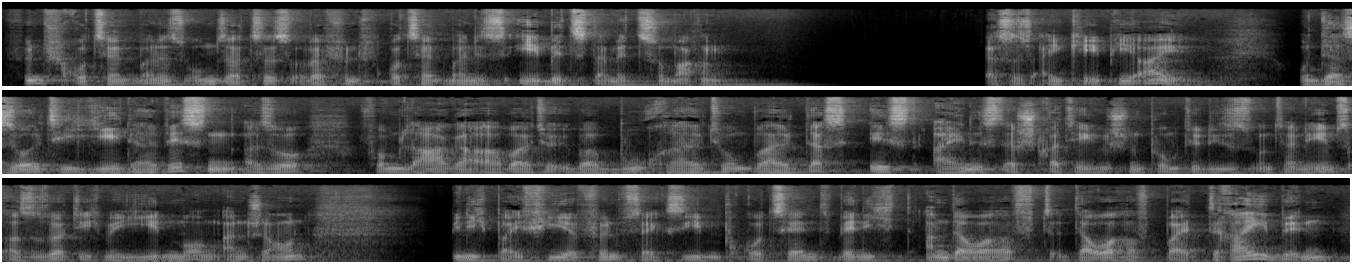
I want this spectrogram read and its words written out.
fünf Prozent meines Umsatzes oder fünf Prozent meines EBITs damit zu machen. Das ist ein KPI. Und das sollte jeder wissen, also vom Lagerarbeiter über Buchhaltung, weil das ist eines der strategischen Punkte dieses Unternehmens. Also sollte ich mir jeden Morgen anschauen, bin ich bei vier, fünf, sechs, sieben Prozent. Wenn ich andauerhaft, dauerhaft bei drei bin,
